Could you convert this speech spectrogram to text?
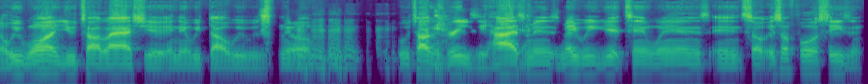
Know, we won Utah last year, and then we thought we was, you know, we were talking greasy, Heisman's. Maybe we get ten wins, and so it's a full season.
